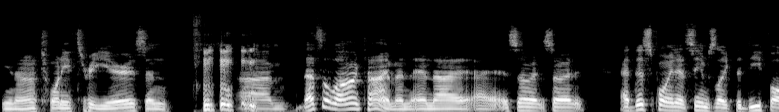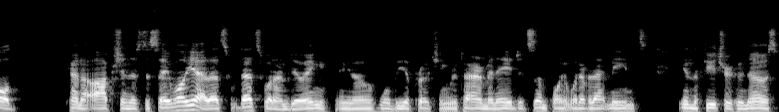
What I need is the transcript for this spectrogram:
you know, 23 years, and um, that's a long time. And and I, I so so at this point, it seems like the default kind of option is to say, well, yeah, that's that's what I'm doing. You know, we'll be approaching retirement age at some point, whatever that means in the future. Who knows?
